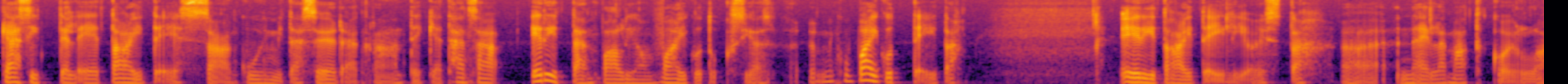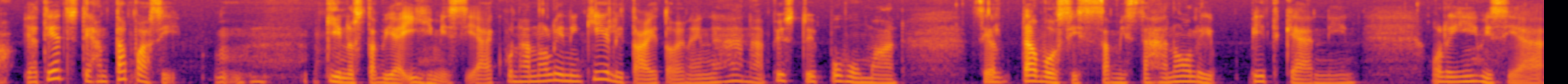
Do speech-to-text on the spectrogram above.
käsittelee taiteessaan kuin mitä Södergran tekee. Hän saa erittäin paljon vaikutuksia, niin kuin vaikutteita eri taiteilijoista näillä matkoilla. Ja tietysti hän tapasi mm, kiinnostavia ihmisiä. Kun hän oli niin kielitaitoinen, niin hän pystyi puhumaan siellä Davosissa, missä hän oli pitkään, niin oli ihmisiä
